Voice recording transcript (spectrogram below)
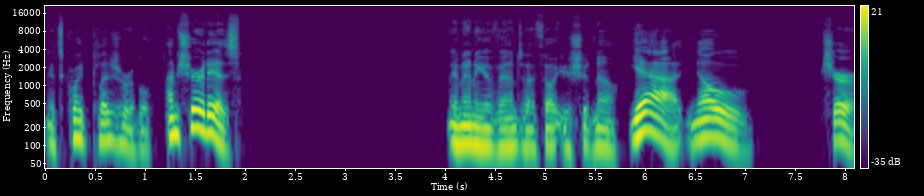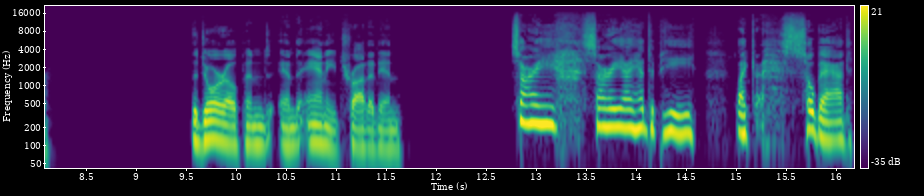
It's quite pleasurable. I'm sure it is. In any event, I thought you should know. Yeah, no, sure. The door opened, and Annie trotted in. Sorry, sorry, I had to pee. Like, so bad,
